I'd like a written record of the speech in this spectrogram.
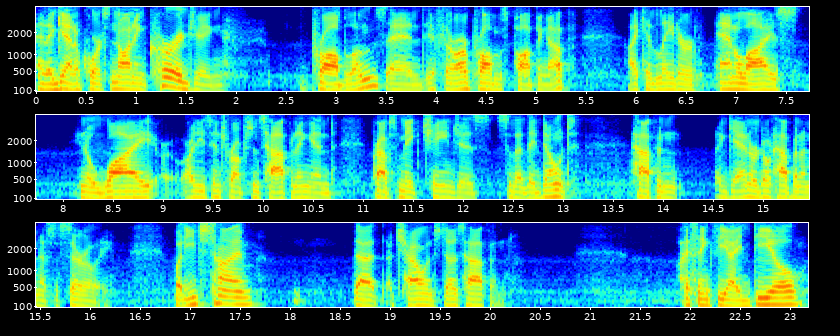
and again, of course, not encouraging problems. And if there are problems popping up, I can later analyze, you know, why are these interruptions happening and perhaps make changes so that they don't happen again or don't happen unnecessarily. But each time that a challenge does happen, I think the ideal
